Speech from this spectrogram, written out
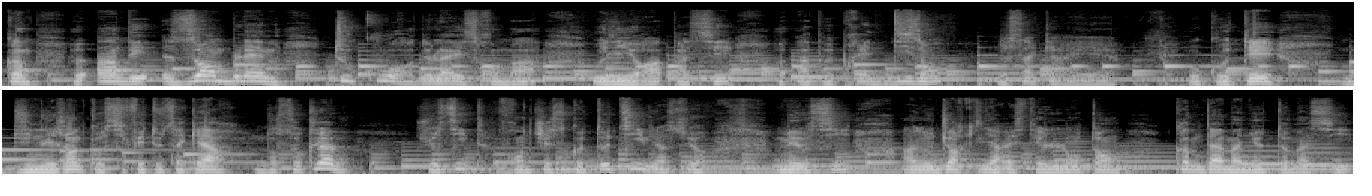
comme un des emblèmes tout court de l'AS Roma, où il y aura passé à peu près 10 ans de sa carrière aux côtés d'une légende qui aussi fait toute sa carrière dans ce club. Je cite Francesco Totti, bien sûr, mais aussi un autre joueur qui y a resté longtemps, comme Damagno Tomassi.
